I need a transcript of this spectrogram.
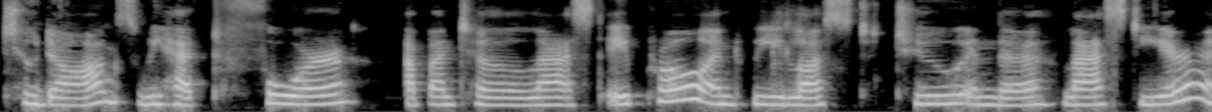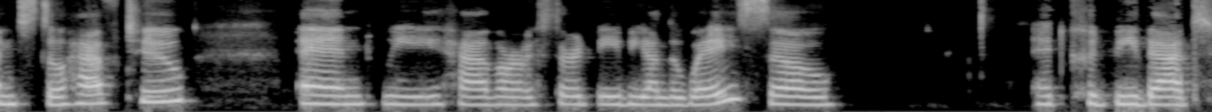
two dogs. We had four up until last April, and we lost two in the last year and still have two. And we have our third baby on the way. So it could be that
